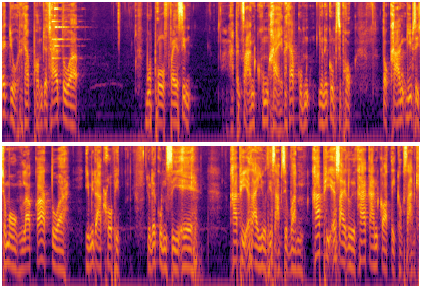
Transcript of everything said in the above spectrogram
ล็กๆอยู่นะครับ ผมจะใช้ตัวบูโปรเฟซินเป็นสารคุมไข่นะครับกลุ่มอยู่ในกลุ่ม 16 ตกค้าง 24 ชั่วโมง แล้วก็ตัวอิมิดาโครพิดอยู่ในกลุ่ม 4A ค่า PSI อยู่ที่ 30 วัน ค่า PSI หรือค่าการก่อติดของสารเค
